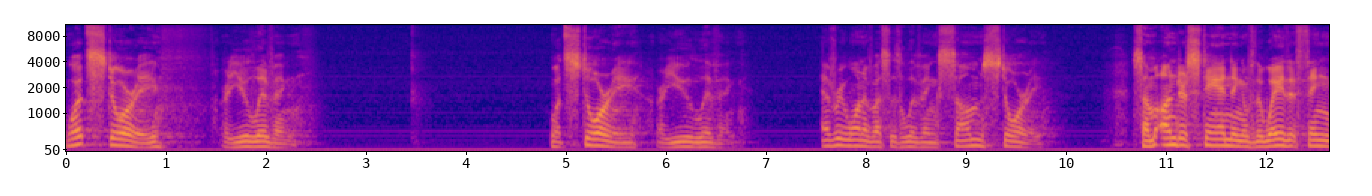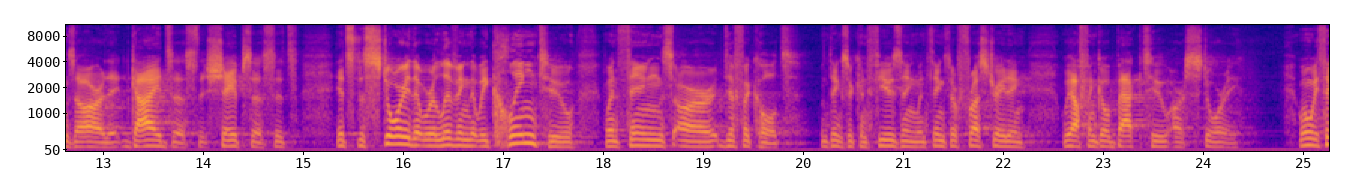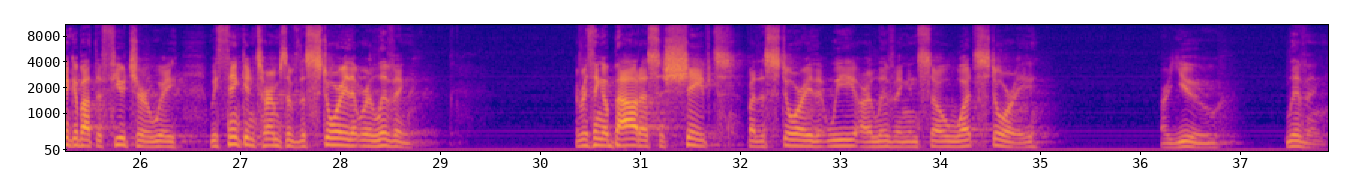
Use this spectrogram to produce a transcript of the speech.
What story are you living? What story are you living? Every one of us is living some story, some understanding of the way that things are that guides us, that shapes us. It's, it's the story that we're living that we cling to when things are difficult, when things are confusing, when things are frustrating. We often go back to our story. When we think about the future, we, we think in terms of the story that we're living. Everything about us is shaped by the story that we are living. And so, what story are you living?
